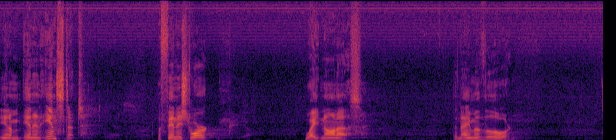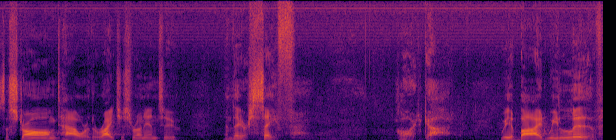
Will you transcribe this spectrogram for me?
in, a, in an instant. A finished work waiting on us. The name of the Lord. It's a strong tower the righteous run into, and they are safe. Glory to God. We abide, we live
